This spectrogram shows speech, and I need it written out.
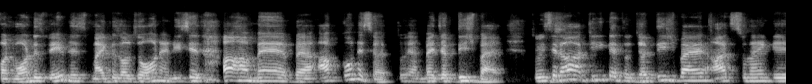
on what is waved his mic is also on and he says हाँ हाँ मैं आप कौन है सर तो मैं जगदीश भाई तो he said हाँ ठीक है तो जगदीश भाई आज सुनाएँगे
